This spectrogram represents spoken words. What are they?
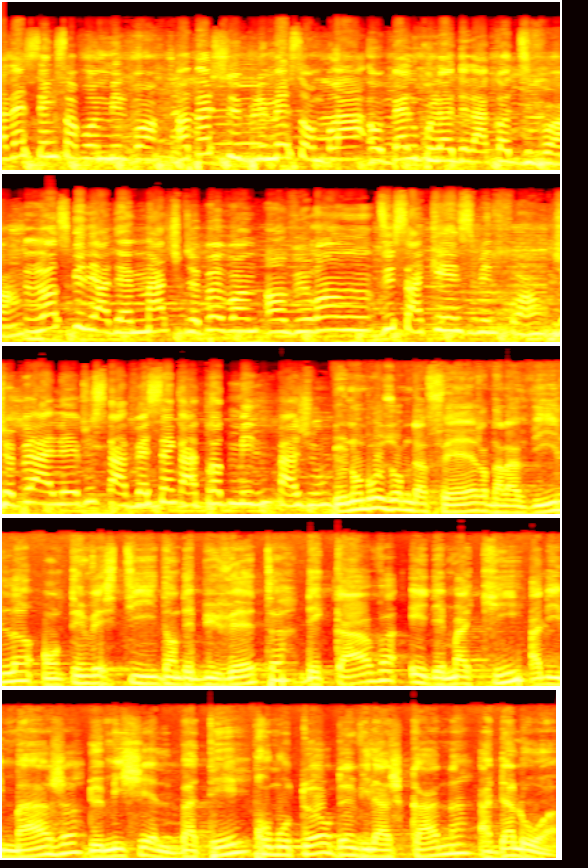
avec 500 francs, 1000 francs, on peut sublimer son bras aux belles couleurs de la Côte d'Ivoire. Lorsqu'il y a des matchs, je peux vendre environ 10 à 15 000 francs. Je peux aller jusqu'à 25 à 30 000 par jour. De nombreux hommes d'affaires dans la ville ont investi dans des buvettes, des caves et des maquis à l'image de Michel Batté, promoteur d'un village Cannes à Daloa.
